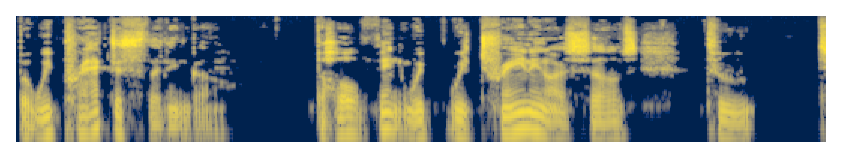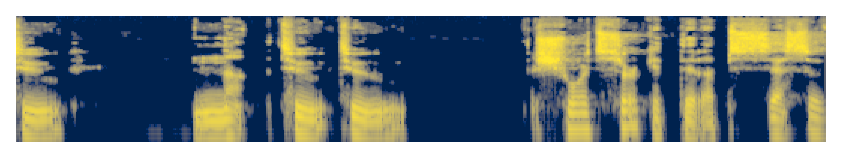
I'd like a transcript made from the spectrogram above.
But we practice letting go. The whole thing. We we're training ourselves to to not to to short circuit that obsessive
